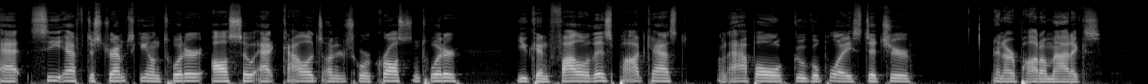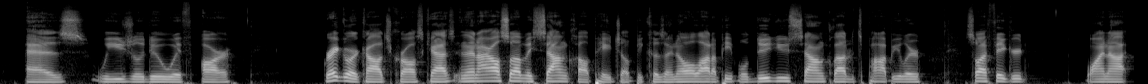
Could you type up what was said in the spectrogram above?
at CF Jastrzemski on Twitter, also at college underscore cross on Twitter. You can follow this podcast on Apple, Google Play, Stitcher, and our Podomatics as we usually do with our regular college crosscast. And then I also have a SoundCloud page up because I know a lot of people do use SoundCloud. It's popular. So I figured why not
